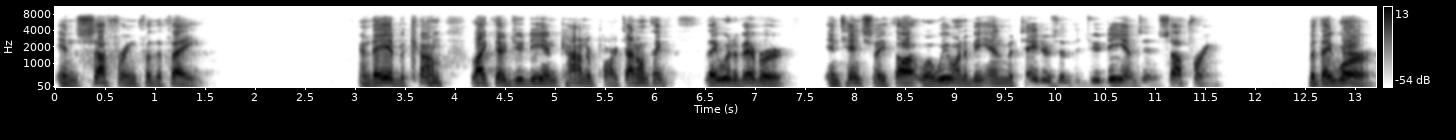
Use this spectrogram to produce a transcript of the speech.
in suffering for the faith. And they had become like their Judean counterparts. I don't think they would have ever intentionally thought, well, we want to be imitators of the Judeans in suffering. But they were.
